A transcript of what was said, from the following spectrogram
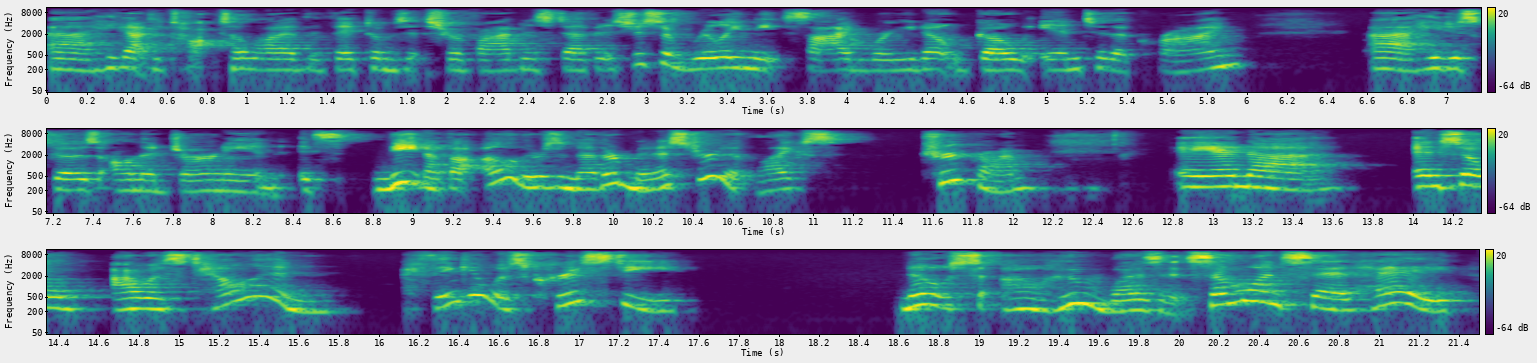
uh, he got to talk to a lot of the victims that survived and stuff. And it's just a really neat side where you don't go into the crime. Uh, he just goes on the journey, and it's neat. And I thought, oh, there's another minister that likes true crime, and uh, and so I was telling, I think it was Christy no, so, oh, who was it? Someone said, "Hey,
